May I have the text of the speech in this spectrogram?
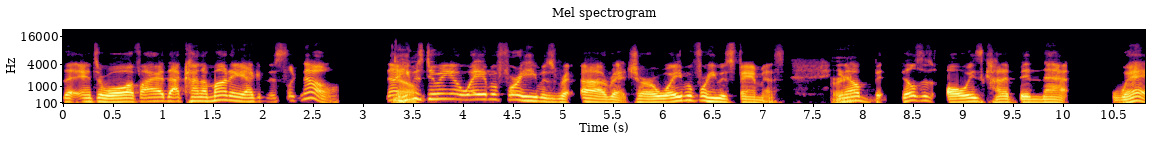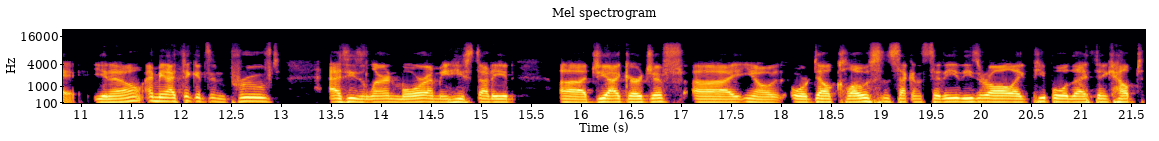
the answer. Well, if I had that kind of money, I could just like no, no. no. He was doing it way before he was uh, rich or way before he was famous. Right. You know, B- Bill's has always kind of been that way. You know, I mean, I think it's improved as he's learned more. I mean, he studied uh, G.I. Gurdjieff, uh, you know, or Del Close in Second City. These are all like people that I think helped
